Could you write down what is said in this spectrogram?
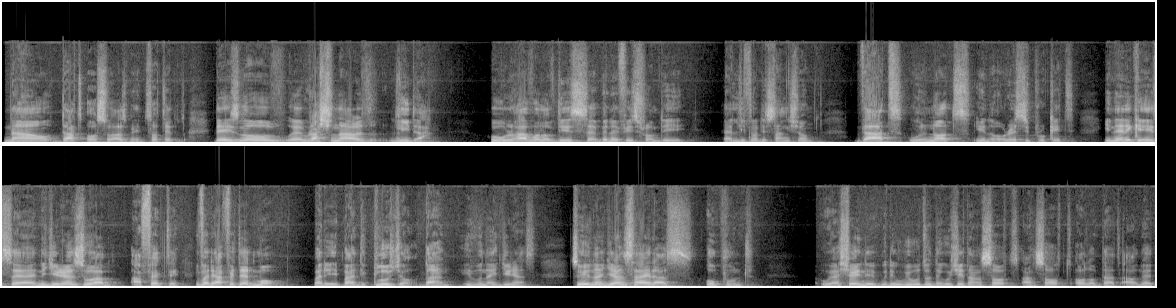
Now that also has been sorted. There is no uh, rational leader who will have all of these uh, benefits from the uh, lifting of the sanction that will not, you know, reciprocate. In any case, uh, Nigerians who are affected, in fact, they are affected more by the, by the closure than even Nigerians. So if Nigerian side has opened, we are showing that they will be able to negotiate and sort and sort all of that out. But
